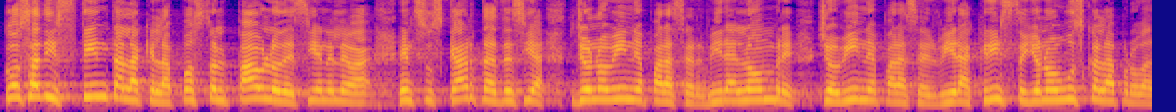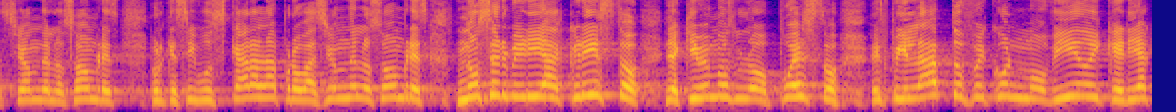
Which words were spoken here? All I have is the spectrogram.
Cosa distinta a la que el apóstol Pablo decía en, sus cartas. Decía, yo no vine para servir al hombre, yo vine para servir a Cristo. Yo no busco la aprobación de los hombres, porque si buscara la aprobación de los hombres, no serviría a Cristo. Y aquí vemos lo opuesto. Pilato fue conmovido y quería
